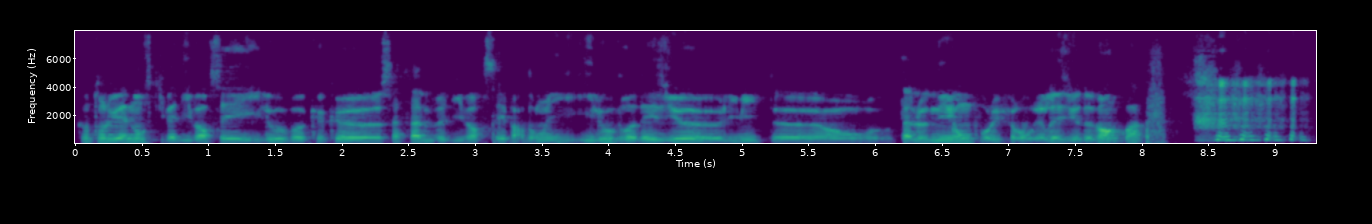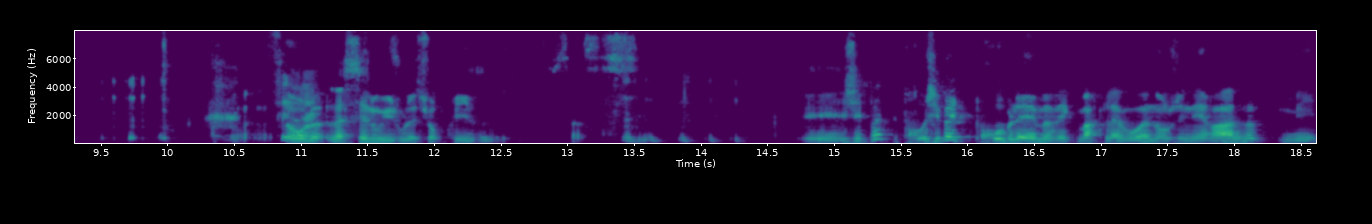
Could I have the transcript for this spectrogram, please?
Quand on lui annonce qu'il va divorcer, il ouvre que, que sa femme veut divorcer, pardon, il, il ouvre des yeux, euh, limite, euh, t'as le néon pour lui faire ouvrir les yeux devant, quoi. Non, la scène où il joue la surprise, ça, Et j'ai pas, j'ai pas eu de problème avec Marc Lavoine en général, mais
